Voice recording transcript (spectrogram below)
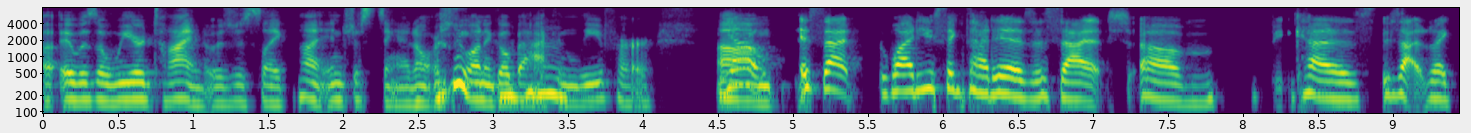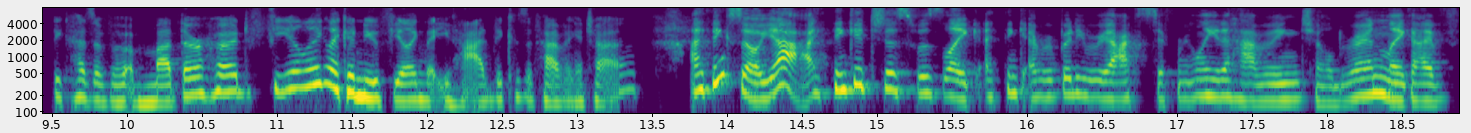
uh, it was a weird time. It was just like, huh, interesting. I don't really want to go mm-hmm. back and leave her. Yeah. Um, is that why do you think that is? Is that um because is that like because of a motherhood feeling, like a new feeling that you had because of having a child? I think so. Yeah. I think it just was like, I think everybody reacts differently to having children. Like I've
